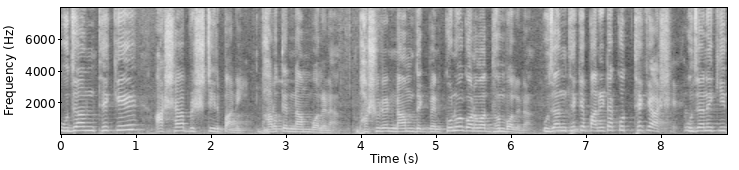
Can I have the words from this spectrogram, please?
উজান থেকে আসা বৃষ্টির পানি, ভারতের নাম বলে না। ভাসুরের নাম দেখবেন, কোনো গণমাধ্যম বলে না। উজান থেকে পানিটা কোত্থেকে আসে? উজানে কি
